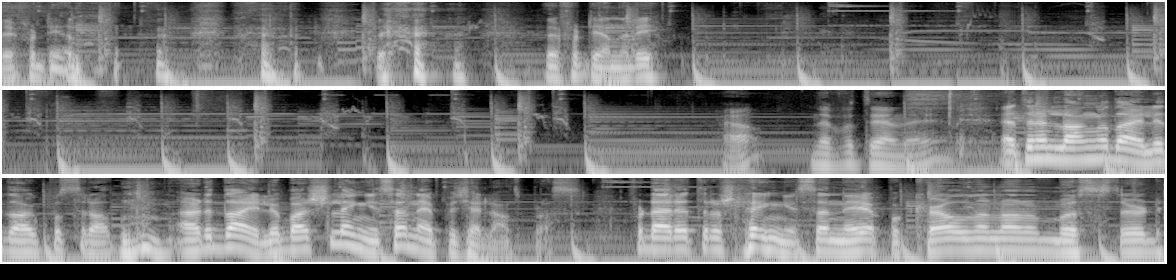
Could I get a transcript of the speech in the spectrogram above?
Det fortjener det, det fortjener de. ja. Det fortjener de. Etter en lang og deilig dag på stranden er det deilig å bare slenge seg ned på Kiellands plass. For deretter å slenge seg ned på Colonel Mustard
